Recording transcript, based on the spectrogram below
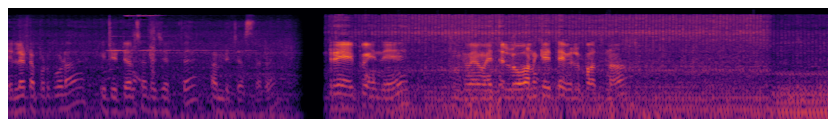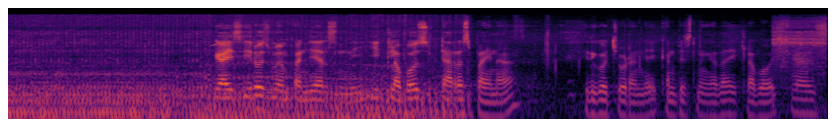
వెళ్ళేటప్పుడు కూడా ఈ డీటెయిల్స్ అయితే చెప్తే పంపించేస్తారు. ఎంట్రీ అయిపోయింది. ఇంక మేమైతే లోన్కి అయితే వెళ్ళిపోతున్నాం. గైస్ ఈరోజు మేము పని చేయాల్సింది ఈ క్లబ్ హౌస్ టెర్రస్ పైన. ఇదిగో చూడండి కనిపిస్తుంది కదా ఈ క్లబ్ హౌస్ గైస్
